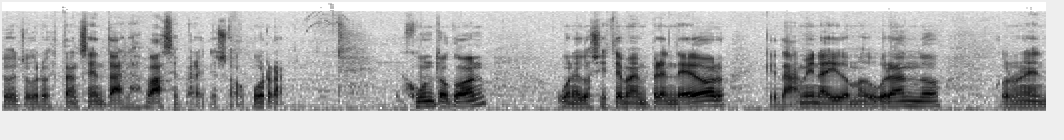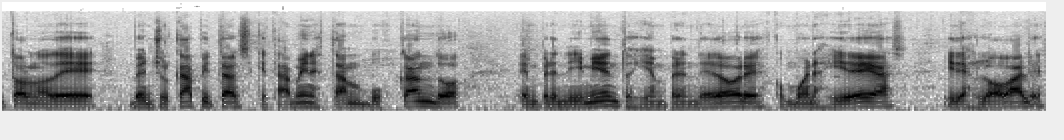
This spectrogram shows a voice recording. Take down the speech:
Yo, creo que están sentadas las bases para que eso ocurra, junto con un ecosistema emprendedor que también ha ido madurando, con un entorno de venture capitals que también están buscando emprendimientos y emprendedores con buenas ideas, ideas globales,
